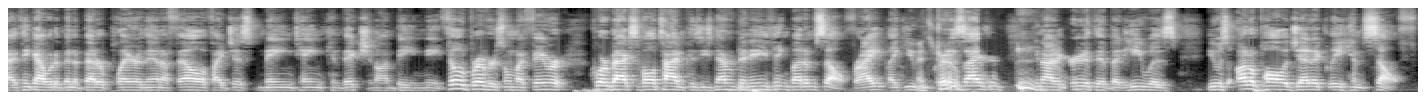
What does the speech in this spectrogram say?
I think I would have been a better player in the NFL if I just maintained conviction on being me. Philip Rivers, one of my favorite quarterbacks of all time, because he's never been anything but himself, right? Like you that's can criticize true. him, you cannot agree with it, but he was he was unapologetically himself.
